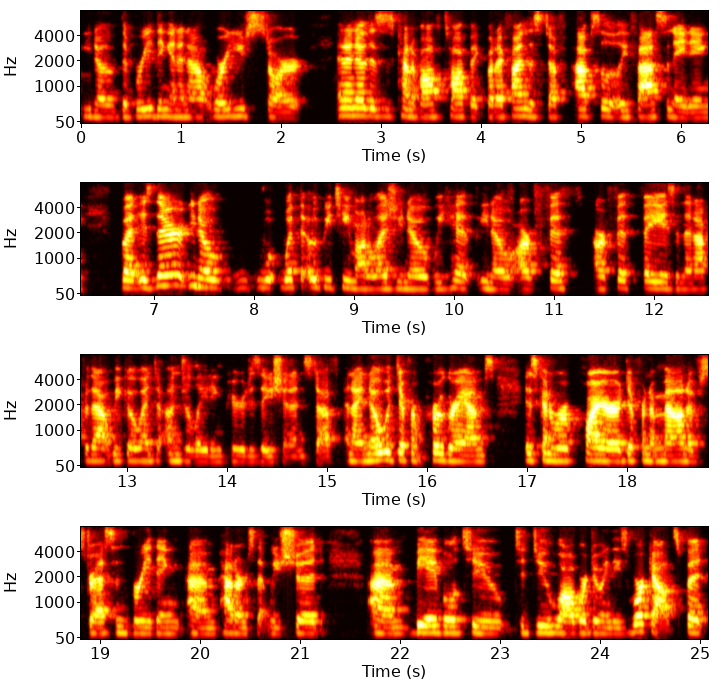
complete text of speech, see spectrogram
you know the breathing in and out, where you start. And I know this is kind of off topic, but I find this stuff absolutely fascinating but is there, you know, w- with the OPT model, as you know, we hit, you know, our fifth our fifth phase and then after that we go into undulating periodization and stuff and i know with different programs it's going to require a different amount of stress and breathing um, patterns that we should um, be able to to do while we're doing these workouts but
